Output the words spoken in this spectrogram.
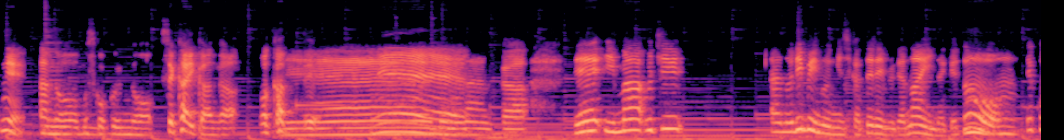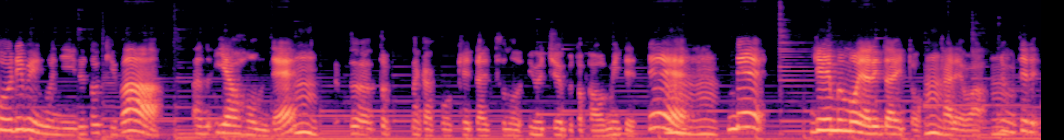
ねあのうん。息子くんの世界観が分かって。ねねえ。え。でもなんか、で、今、うち、あの、リビングにしかテレビがないんだけど、うんうん。で、こう、リビングにいるときは、あの、イヤホンでう、ん。ずっと、なんかこう、携帯、その、YouTube とかを見てうんて、で、ゲームもやりたいと、うん。彼は。うん。でも、テレ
